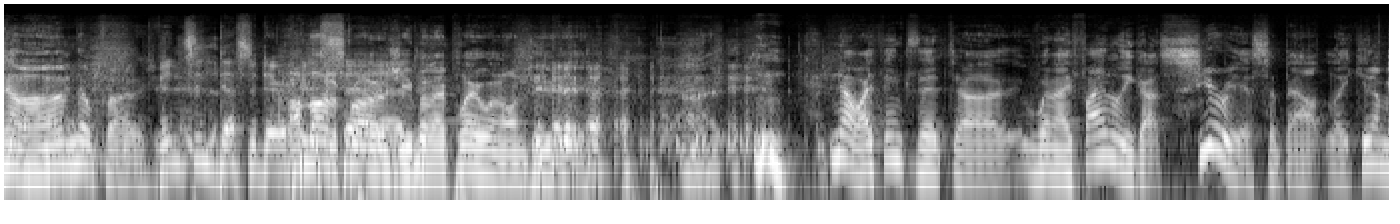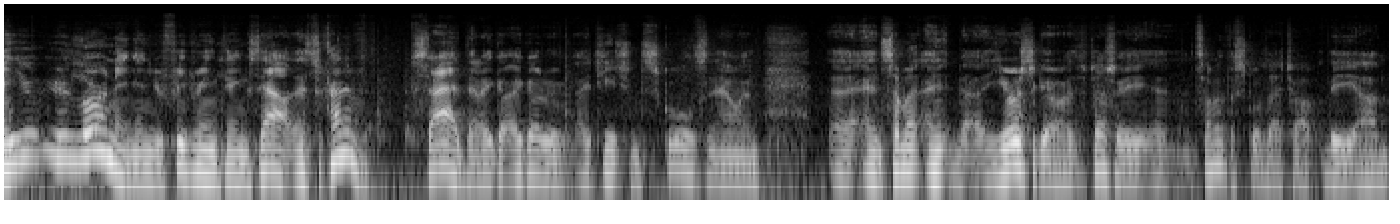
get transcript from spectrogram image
no, I'm no prodigy. Vincent Desiderio. I'm not a prodigy, but I play one on TV. Uh, no, I think that uh, when I finally got serious about, like, you know, I mean, you, you're learning and you're figuring things out. And it's kind of sad that I go, I go to, I teach in schools now, and uh, and some and, uh, years ago, especially uh, some of the schools I taught, the um,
